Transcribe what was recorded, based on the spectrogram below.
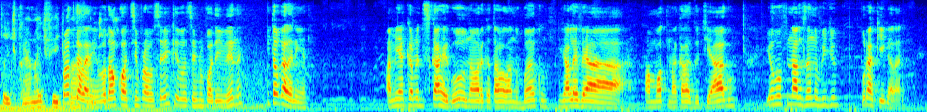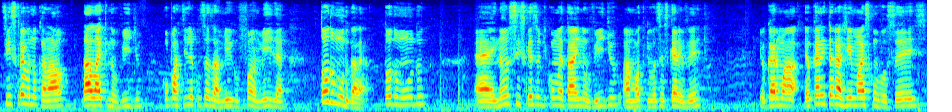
Tô de cá é mais difícil Pronto, galerinha, vou dar um cortezinho pra vocês, que vocês não podem ver, né? Então, galerinha, a minha câmera descarregou na hora que eu tava lá no banco. Já levei a, a moto na casa do Thiago. E eu vou finalizando o vídeo por aqui, galera. Se inscreva no canal, dá like no vídeo, compartilha com seus amigos, família, todo mundo, galera. Todo mundo. É, e não se esqueçam de comentar aí no vídeo a moto que vocês querem ver. Eu quero, uma, eu quero interagir mais com vocês.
